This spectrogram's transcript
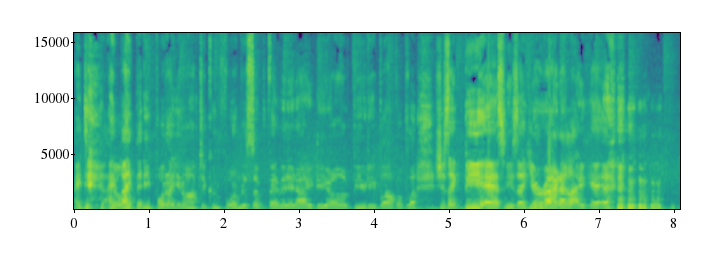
I, did, I like that he pulled out, you don't have to conform to some feminine ideal of beauty, blah, blah, blah. She's like, BS. And he's like, you're right, I like it.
